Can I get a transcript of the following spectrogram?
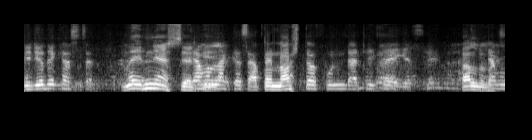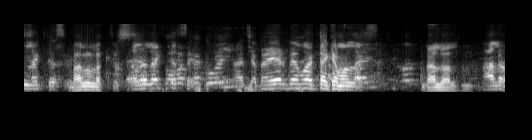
ভিডিও দেখে আসছেন? না এমনি আসছি কেমন লাগতেছে? আপনার নষ্ট ফোনটা ঠিক হয়ে গেছে? ভালো কেমন লাগতেছে? ভালো লাগতেছে। ভালো লাগতেছে? আচ্ছা ভাইয়ের ব্যবহারটা কেমন লাগছে? ভালো আলহামদুলিল্লাহ। ভালো।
